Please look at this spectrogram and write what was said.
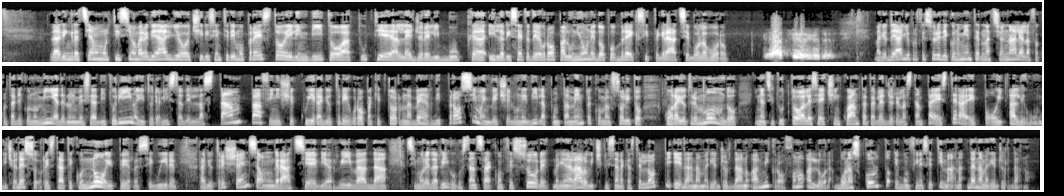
La ringraziamo moltissimo Mario De Aglio, ci risentiremo presto e l'invito a tutti a leggere l'ebook Il reset dell'Europa, l'Unione dopo Brexit. Grazie, buon lavoro. Grazie, arrivederci. Mario De Aglio, professore di economia internazionale alla Facoltà di Economia dell'Università di Torino, editorialista della stampa. Finisce qui Radio 3 Europa che torna venerdì prossimo, invece lunedì l'appuntamento è come al solito con Radio 3 Mondo, innanzitutto alle 6.50 per leggere la stampa estera e poi alle 11. Adesso restate con noi per seguire Radio 3 Scienza. Un grazie vi arriva da Simone D'Arrigo, Costanza Confessore, Marina Lalovic, Cristiana Castellotti ed Anna Maria Giordano al microfono. Allora, buon ascolto e buon fine settimana da Anna Maria Giordano.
